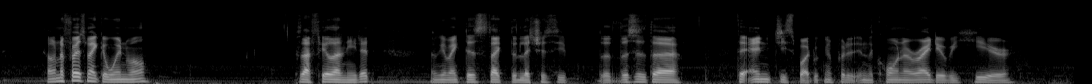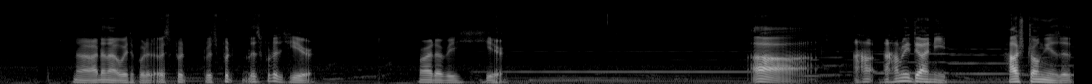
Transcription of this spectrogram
So I'm gonna first make a windmill because I feel I need it. I'm gonna make this like the electricity. The, this is the the energy spot. We can put it in the corner right over here. No, I don't know where to put it. Let's put let's put let's put it here. Right over here. Ah, uh, how, how many do I need? How strong is it?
